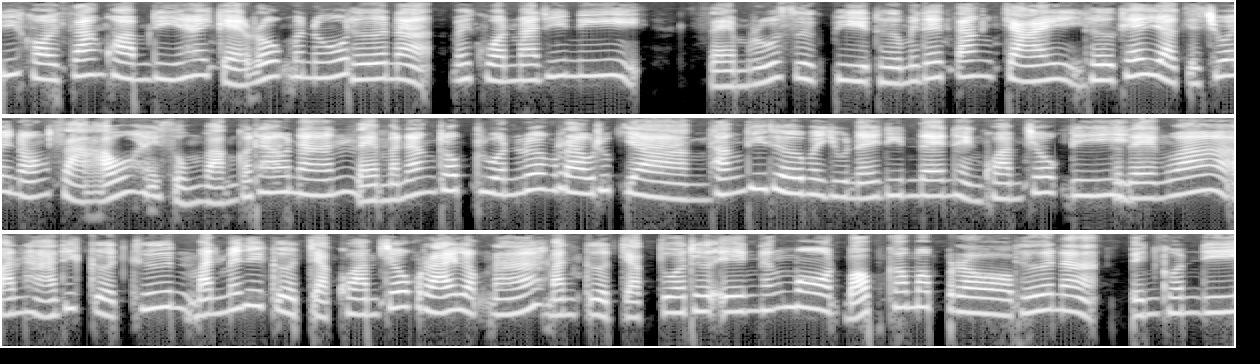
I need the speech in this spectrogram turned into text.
ที่คอยสร้างความดีให้แก่โลกมนุษย์ เธอน่ะ ไม่ควรมาที่นี่ แซมรู้สึกผิดเธอไม่ได้ตั้งใจ เธอแค่อยากจะช่วยน้องสาวให้สมหวังก็เท่านั้น แซมมานั่งทบทวนเรื่องราวทุกอย่าง ทั้งที่เธอมาอยู่ในดินแดนแห่งความโชคดี แสดงว่าปัญหาที่เกิดขึ้น มันไม่ได้เกิดจากความโชคร้ายหรอกนะ มันเกิดจากตัวเธอเองทั้งหมด บ๊อบเข้ามาปลอบ เธอน่ะ เป็นคนดี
